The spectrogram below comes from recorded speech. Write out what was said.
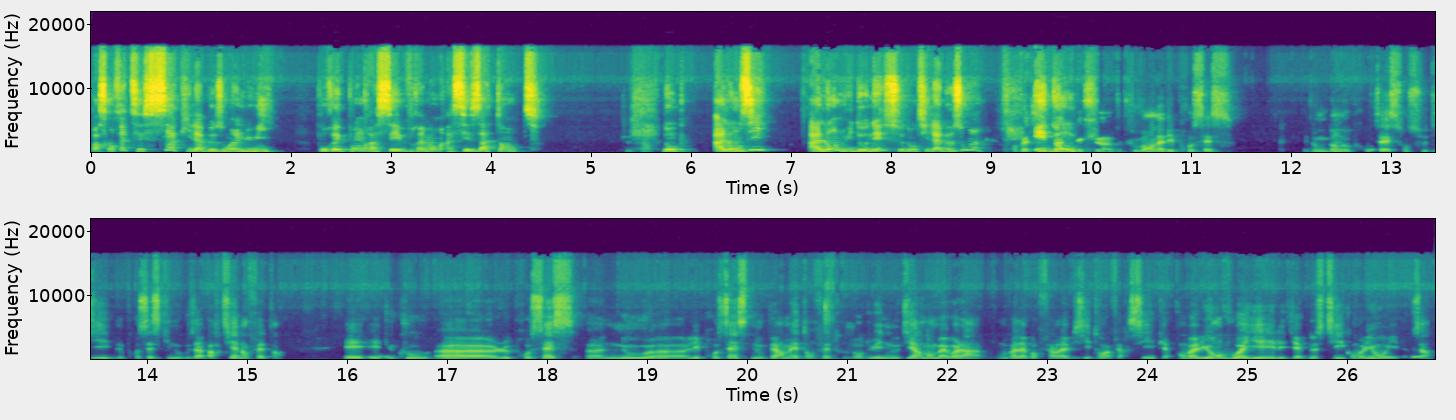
parce qu'en fait, c'est ça qu'il a besoin, lui, pour répondre à ses, vraiment à ses attentes. Ça. Donc, allons-y, allons lui donner ce dont il a besoin. En fait, Et donc, souvent, on a des process. Et donc, dans mm. nos process, on se dit des process qui nous appartiennent, en fait. Hein. Et, du coup, euh, le process, euh, nous, euh, les process nous permettent en fait aujourd'hui de nous dire bon ben voilà, on va d'abord faire la visite, on va faire ci, puis après on va lui envoyer les diagnostics, on va lui mmh. envoyer tout ça.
